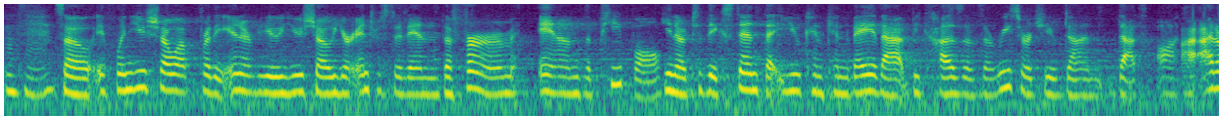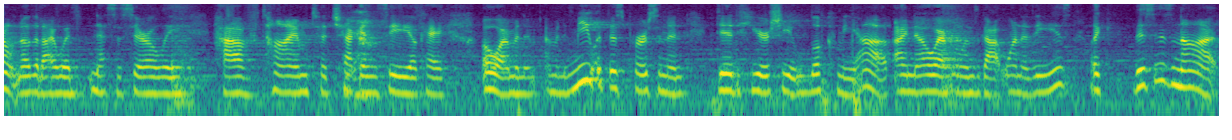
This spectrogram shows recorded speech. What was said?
Mm-hmm. So if when you show up for the interview, you show you're interested in the firm and the people, you know, to the extent that you can convey that because of the research you've done, that's awesome. I, I don't know that I would necessarily have time to check yeah. And see, okay, oh, I'm gonna I'm gonna meet with this person and did he or she look me up? I know everyone's got one of these. Like this is not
